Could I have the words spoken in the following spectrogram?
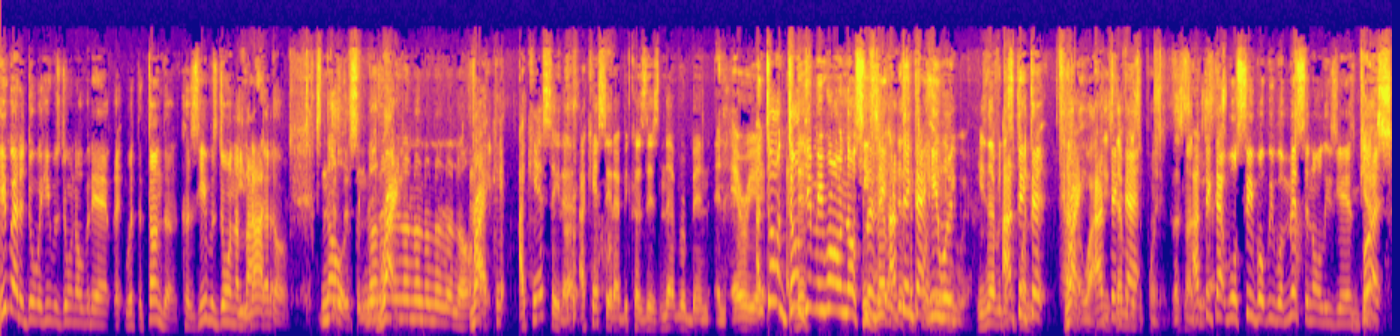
He better do what he was doing over there with the Thunder because he was doing a He lot not better. though. No, This- this- no, no, Right. no, no, no, no, no, no. I Right. can't. I can't say that. I can't say that because there's never been an area. Uh, don't don't This- get me wrong, no, He's Slizzy. I think that he disappointed would. Anywhere. He's never disappointed. I think that- talent-wise. right, I He's think never that- disappointed. Let's not. I think that we'll see what we were missing all these years. Yes.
